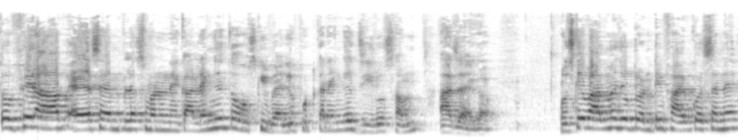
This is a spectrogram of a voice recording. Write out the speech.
तो फिर आप एस एम प्लस वन निकालेंगे तो उसकी वैल्यू पुट करेंगे ज़ीरो सम आ जाएगा। उसके बाद में जो 25 क्वेश्चन है,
